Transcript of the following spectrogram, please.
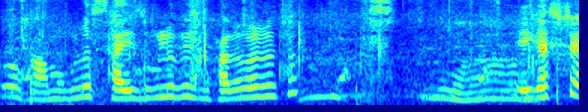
ও আমগুলোর সাইজগুলো বেশ ভালো ভালো তো। এই গাছটা?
